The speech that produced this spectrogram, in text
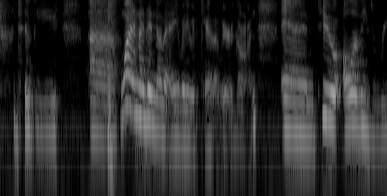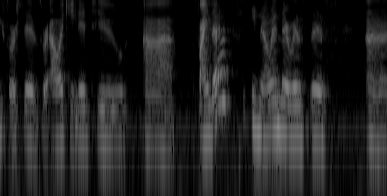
to be uh, one i didn't know that anybody would care that we were gone and two all of these resources were allocated to uh, find us you know and there was this uh,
